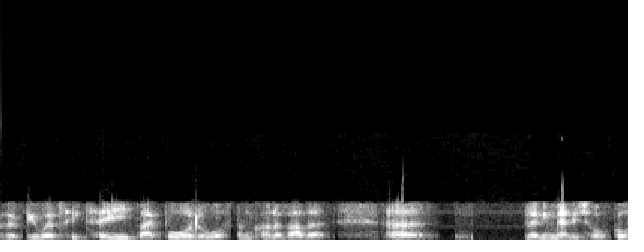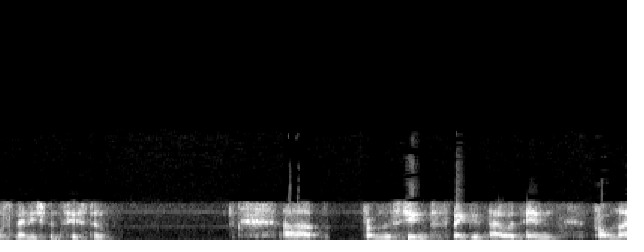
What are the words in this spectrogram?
whether it be WebCT, Blackboard, or some kind of other learning management or course management system. Uh, from the student perspective, they would then, from the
